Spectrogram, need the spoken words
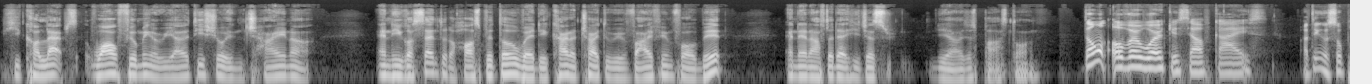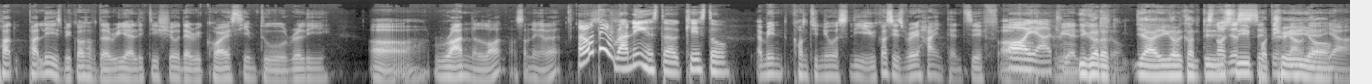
he collapsed while filming a reality show in China, and he got sent to the hospital where they kind of tried to revive him for a bit, and then after that he just yeah just passed on. don't overwork yourself, guys. I think also part, partly is because of the reality show that requires him to really uh run a lot or something like that. I don't think running is the case though. I mean, continuously because it's very high intensive. Uh, Oh, yeah, true. You gotta show. yeah you gotta continuously portray your there, yeah.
